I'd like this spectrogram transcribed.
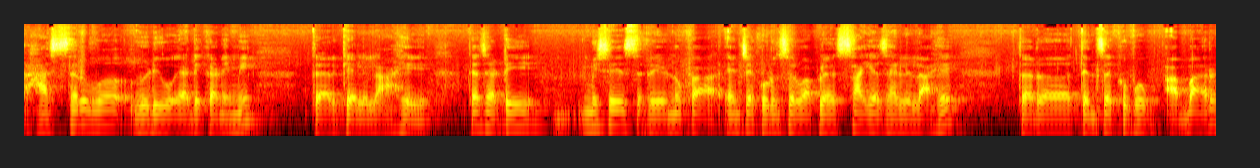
हा सर्व व्हिडिओ या ठिकाणी मी तयार केलेला आहे. त्यासाठी मिसेस रेणुका यांच्याकडून सर्व आपल्याला सहाय्य झालेलं आहे. तर त्यांचं खूप खूप आभार.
